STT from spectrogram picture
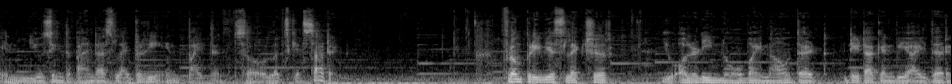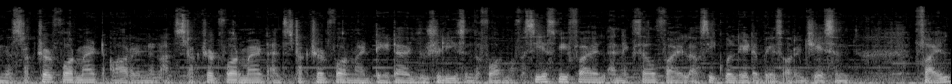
in using the pandas library in Python. So let's get started. From previous lecture you already know by now that data can be either in a structured format or in an unstructured format and structured format data usually is in the form of a CSV file, an Excel file, a SQL database or a JSON file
